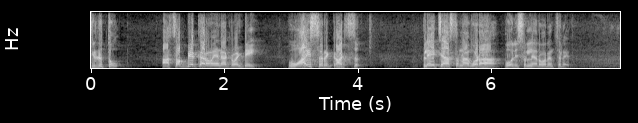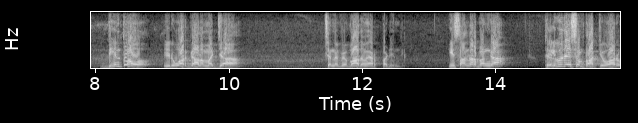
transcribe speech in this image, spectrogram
తిడుతూ అసభ్యకరమైనటువంటి వాయిస్ రికార్డ్స్ ప్లే చేస్తున్నా కూడా పోలీసులు నిర్వహించలేదు. దీంతో ఇరు వర్గాల మధ్య చిన్న వివాదం ఏర్పడింది. ఈ సందర్భంగా తెలుగుదేశం పార్టీ వారు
